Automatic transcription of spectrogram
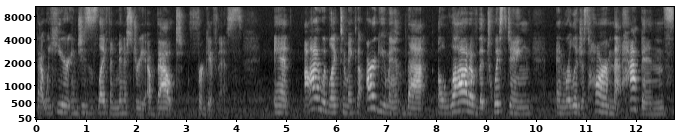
that we hear in Jesus' life and ministry about forgiveness. And I would like to make the argument that a lot of the twisting and religious harm that happens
